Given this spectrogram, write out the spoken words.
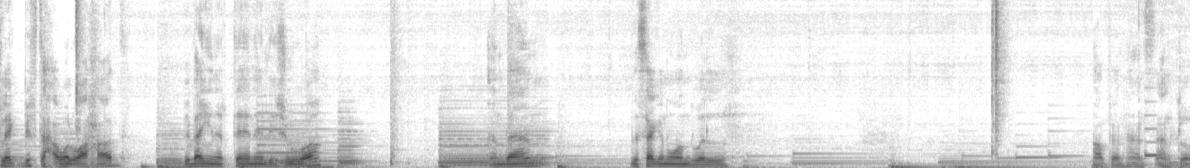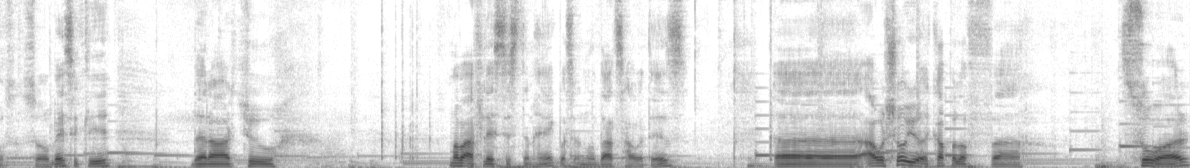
click بيفتح أول واحد ببين الثاني اللي جوا and then the second one will open and, and close. So basically there are two ما بعرف ليه ال system هيك بس انه that's how it is. Uh, I will show you a couple of uh, صور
